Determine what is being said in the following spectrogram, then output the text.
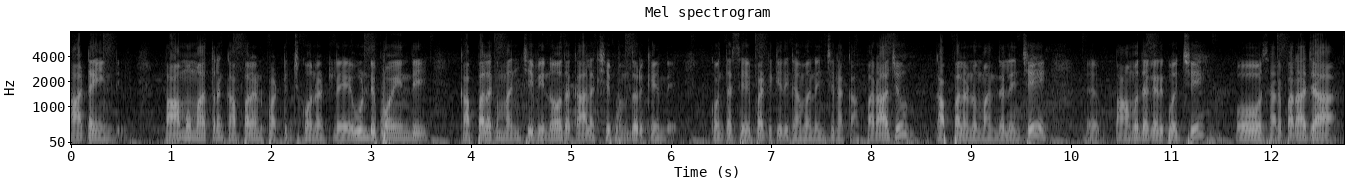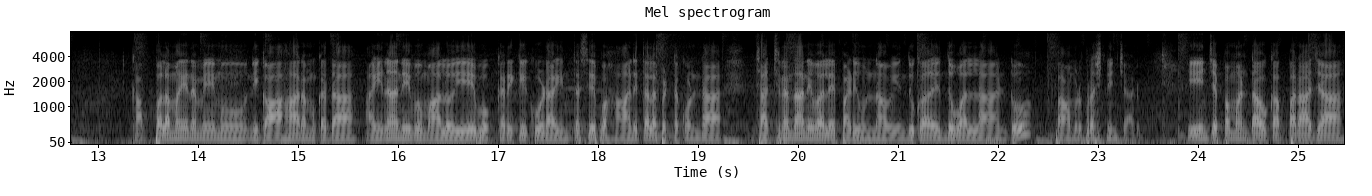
ఆటయింది. పాము మాత్రం కప్పలను పట్టించుకోనట్లే ఉండిపోయింది. కప్పలకు మంచి వినోద కాలక్షేపం దొరికింది. కొంతసేపటికి ఇది గమనించిన కప్పరాజు కప్పలను మందలించి పాము దగ్గరికి వచ్చి ఓ సర్పరాజా కప్పలమైన మేము నీకు ఆహారము కదా. అయినా నీవు మాలో ఏ ఒక్కరికి కూడా ఇంతసేపు హాని తలపెట్టకుండా చచ్చిన దాని వలె పడి ఉన్నావు. ఎందుకు ఎందువల్ల అంటూ పాముడు ప్రశ్నించాడు. ఏం చెప్పమంటావు కప్పరాజా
